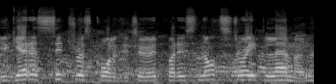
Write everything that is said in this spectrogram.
you get a citrus quality to it, but it's not straight lemon.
